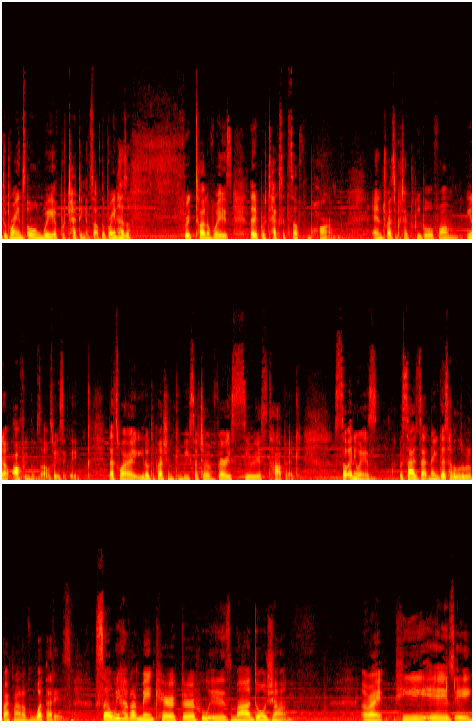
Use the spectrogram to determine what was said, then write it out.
the brain's own way of protecting itself. The brain has a freak ton of ways that it protects itself from harm and tries to protect the people from, you know, offering themselves, basically. That's why, you know, depression can be such a very serious topic. So, anyways, besides that, now you guys have a little bit of background of what that is. So, we have our main character who is Ma Dong-jeon. All right, he is a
